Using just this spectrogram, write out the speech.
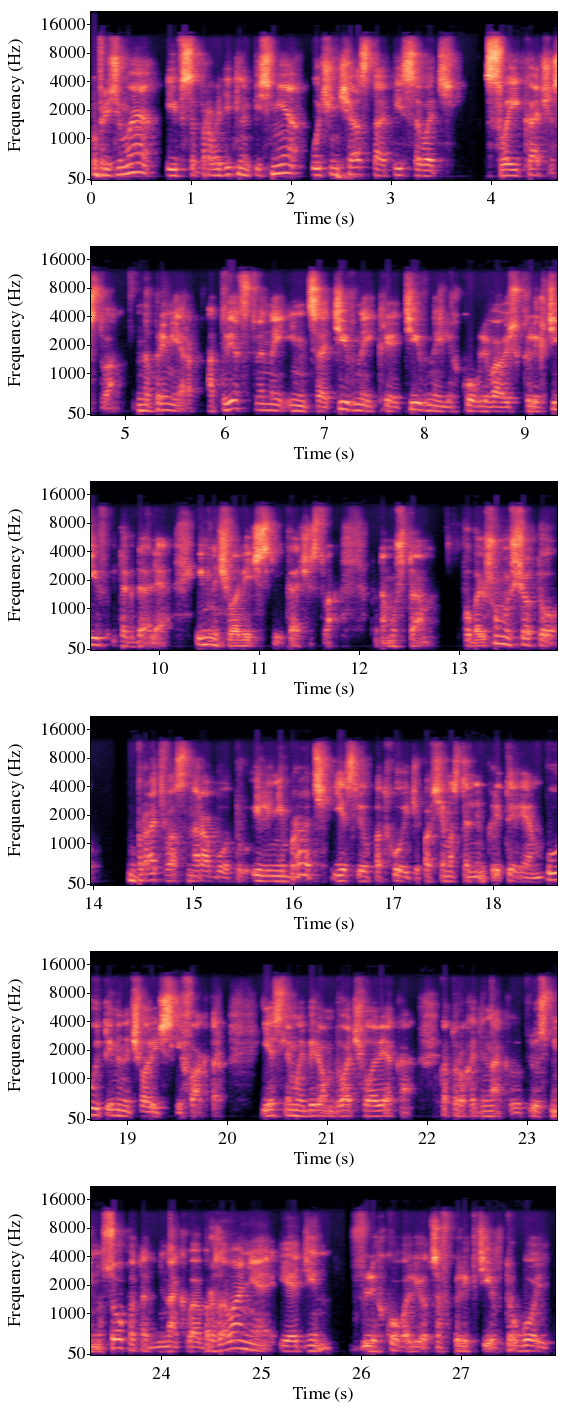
В резюме и в сопроводительном письме очень часто описывать свои качества. Например, ответственный, инициативный, креативный, легко вливаюсь в коллектив и так далее. Именно человеческие качества. Потому что, по большому счету, брать вас на работу или не брать, если вы подходите по всем остальным критериям, будет именно человеческий фактор. Если мы берем два человека, у которых одинаковый плюс-минус опыт, одинаковое образование, и один легко вольется в коллектив, другой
